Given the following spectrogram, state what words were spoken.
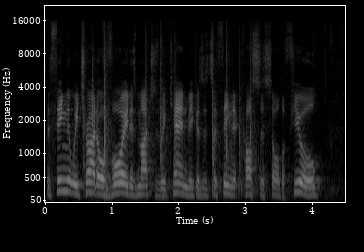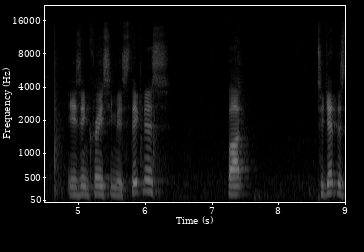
the thing that we try to avoid as much as we can, because it's the thing that costs us all the fuel, is increasing this thickness. But to get the,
